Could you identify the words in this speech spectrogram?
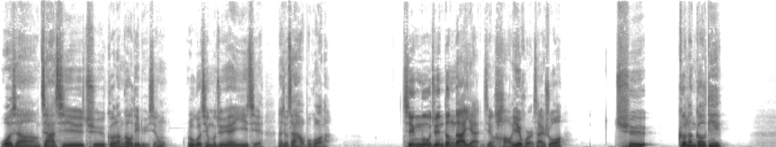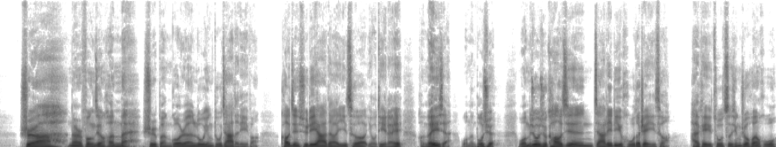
我想假期去戈兰高地旅行，如果青木君愿意一起，那就再好不过了。青木君瞪大眼睛，好一会儿才说：“去戈兰高地。”是啊，那儿风景很美，是本国人露营度假的地方。靠近叙利亚的一侧有地雷，很危险，我们不去。我们就去靠近加利利湖的这一侧，还可以租自行车环湖。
